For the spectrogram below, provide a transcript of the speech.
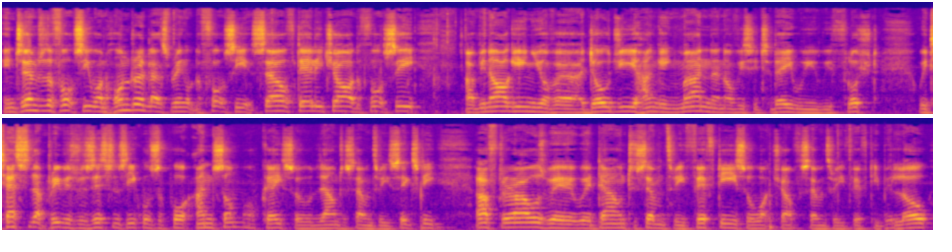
in terms of the FTSE 100, let's bring up the FTSE itself. Daily chart, the FTSE I've been arguing you have a, a doji hanging man, and obviously today we, we flushed. We tested that previous resistance equal support and some. Okay, so down to 7360. After hours, we're, we're down to 7350, so watch out for 7350 below.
